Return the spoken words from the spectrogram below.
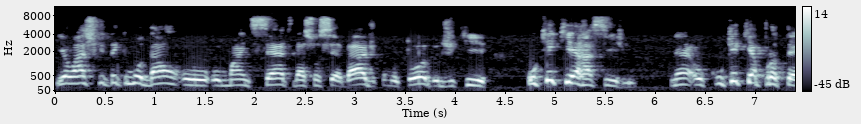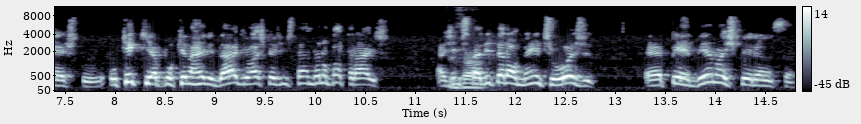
E eu acho que tem que mudar o, o mindset da sociedade como um todo de que o que, que é racismo? Né? O, o que, que é protesto? O que, que é? Porque, na realidade, eu acho que a gente está andando para trás. A gente está literalmente hoje é, perdendo a esperança.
